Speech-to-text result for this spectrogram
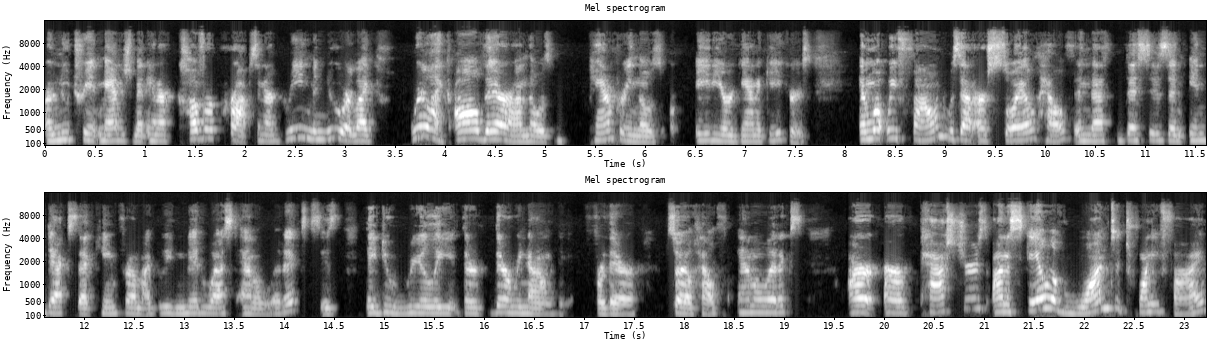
our nutrient management and our cover crops and our green manure. Like we're like all there on those pampering those 80 organic acres. And what we found was that our soil health, and that this is an index that came from, I believe, Midwest Analytics, is they do really, they're, they're renowned for their soil health analytics. Our, our pastures, on a scale of 1 to 25,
